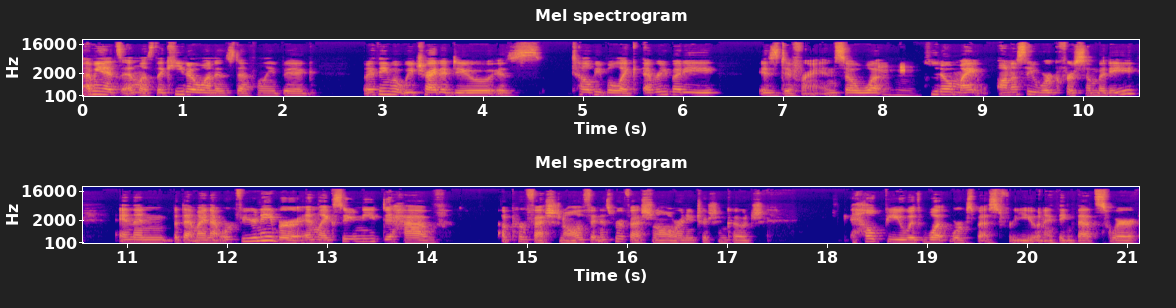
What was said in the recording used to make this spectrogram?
I mean, it's endless. The keto one is definitely big, but I think what we try to do is tell people like everybody is different, and so what mm-hmm. keto might honestly work for somebody, and then but that might not work for your neighbor, and like so you need to have a professional, a fitness professional, or a nutrition coach help you with what works best for you. And I think that's where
